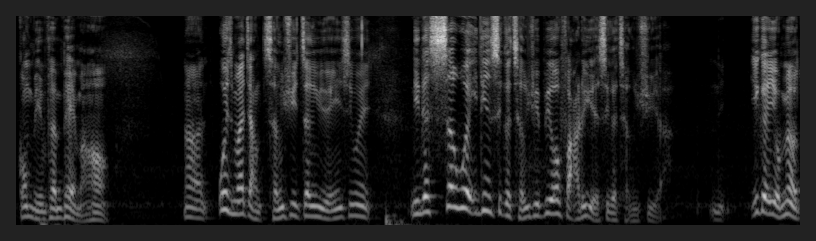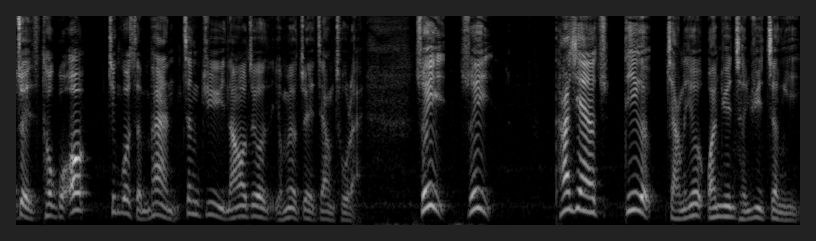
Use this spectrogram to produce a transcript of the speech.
公平分配嘛，哈。那为什么要讲程序正义？原因是因为你的社会一定是个程序，比如法律也是个程序啊。你一个有没有罪，透过哦，经过审判证据，然后最后有没有罪这样出来。所以，所以他现在第一个讲的就完全程序正义。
